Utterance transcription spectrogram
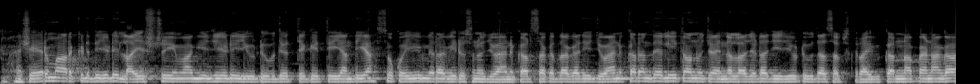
ਸ਼ੇਅਰ ਮਾਰਕੀਟ ਦੀ ਜਿਹੜੀ ਲਾਈਵ ਸਟ੍ਰੀਮ ਆ ਗਈ, ਜਿਹੜੀ YouTube ਦੇ ਉੱਤੇ ਕੀਤੀ ਜਾਂਦੀ ਆ, ਸੋ ਕੋਈ ਵੀ ਮੇਰਾ ਵੀਰ ਉਸ ਨੂੰ ਜੁਆਇਨ ਕਰ ਸਕਦਾ ਹੈਗਾ ਜੀ। ਜੁਆਇਨ ਕਰਨ ਦੇ ਲਈ ਤੁਹਾਨੂੰ ਚੈਨਲ ਆ ਜਿਹੜਾ ਜੀ, YouTube ਦਾ ਸਬਸਕ੍ਰਾਈਬ ਕਰਨਾ ਪੈਣਾਗਾ।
